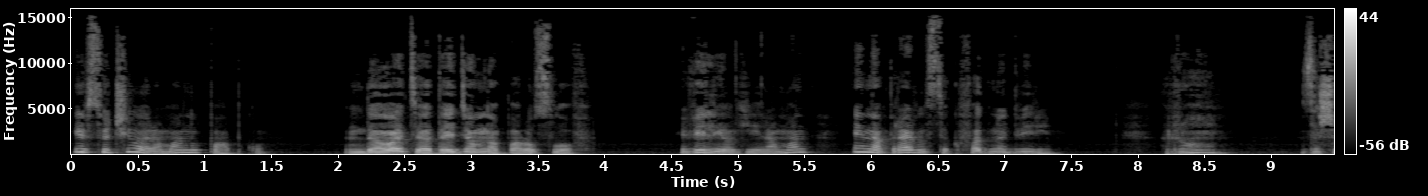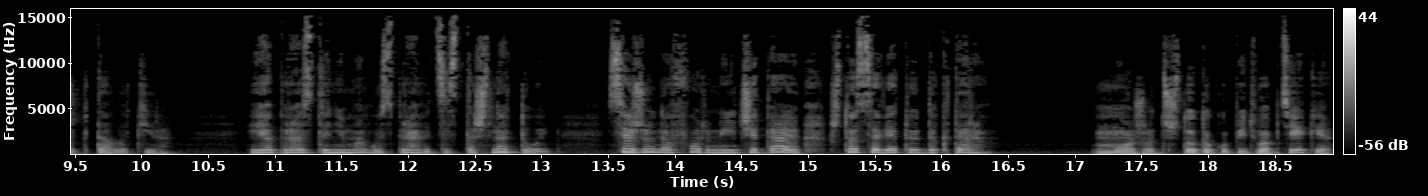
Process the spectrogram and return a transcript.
и всучила Роману папку. «Давайте отойдем на пару слов», — велел ей Роман и направился к входной двери. «Ром!» — зашептала Кира. «Я просто не могу справиться с тошнотой. Сижу на форме и читаю, что советуют доктора». «Может, что-то купить в аптеке?»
